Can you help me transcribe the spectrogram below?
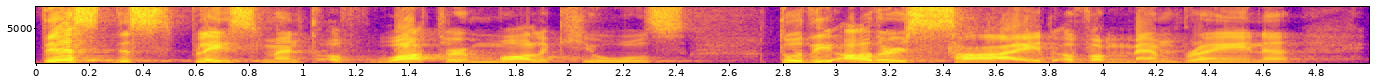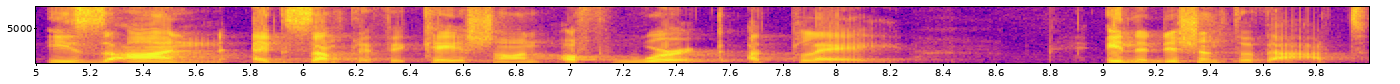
this displacement of water molecules to the other side of a membrane is an exemplification of work at play. In addition to that,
